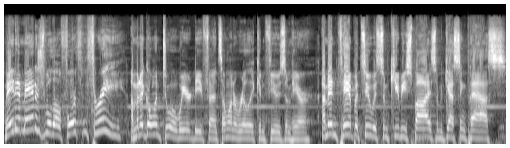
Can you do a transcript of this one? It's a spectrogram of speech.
Made it manageable, though. Fourth and three. I'm going to go into a weird defense. I want to really confuse him here. I'm in Tampa, too, with some QB spies. I'm guessing pass.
